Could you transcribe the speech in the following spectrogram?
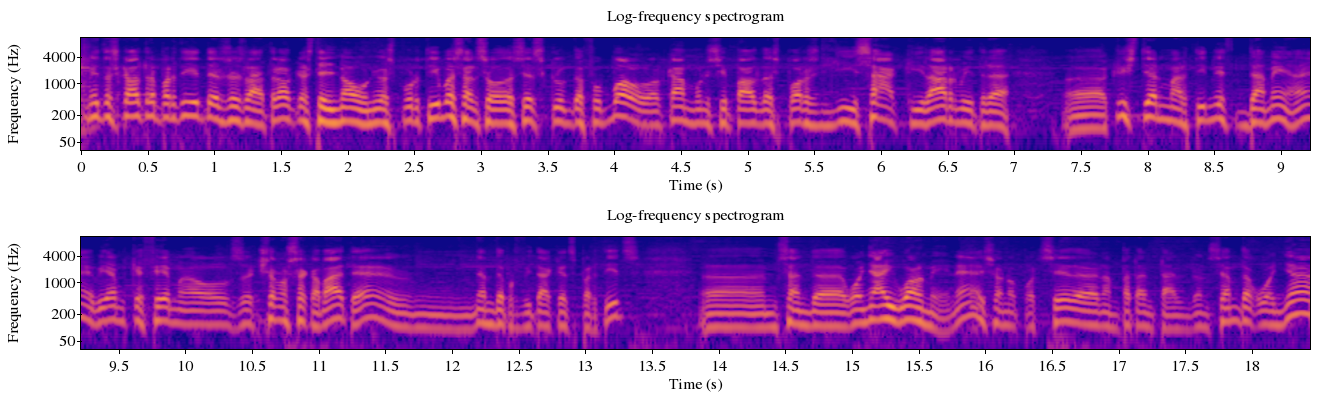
Mentre que l'altre partit és l'altre, el Castellnou Unió Esportiva, Sant Salvador de Cercs Club de Futbol, el camp municipal d'esports Llissac i l'àrbitre eh, Cristian Martínez Damea. Eh? Aviam què fem. Els... Això no s'ha acabat, eh? hem d'aprofitar aquests partits. Eh, S'han de guanyar igualment, eh? això no pot ser d'anar empatant tant. Doncs hem de guanyar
